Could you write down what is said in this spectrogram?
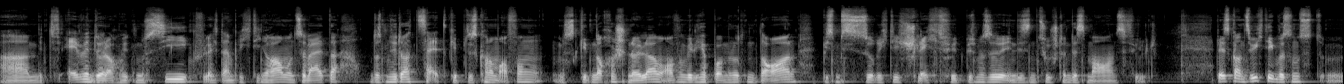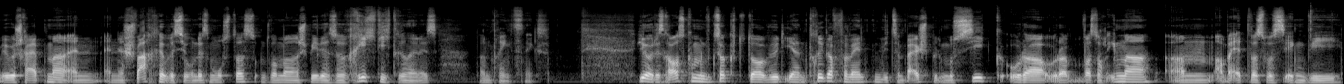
äh, mit, eventuell auch mit Musik, vielleicht einem richtigen Raum und so weiter. Und dass man sich da Zeit gibt. Das kann am Anfang, es geht nachher schneller, am Anfang will ich ein paar Minuten dauern, bis man sich so richtig schlecht fühlt, bis man sich in diesem Zustand des Mauerns fühlt. Das ist ganz wichtig, weil sonst überschreibt man ein, eine schwache Version des Musters und wenn man später so richtig drinnen ist, dann bringt es nichts. Ja, das Rauskommen, wie gesagt, da würde ich einen Trigger verwenden, wie zum Beispiel Musik oder, oder was auch immer, ähm, aber etwas, was irgendwie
